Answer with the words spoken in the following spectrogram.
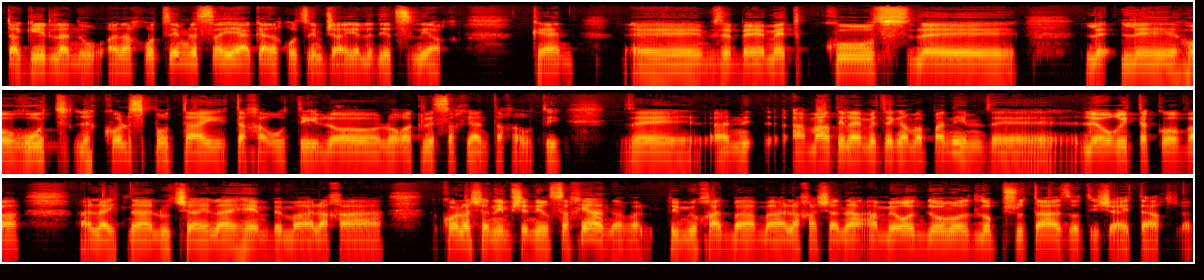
תגיד לנו, אנחנו רוצים לסייע, כי אנחנו רוצים שהילד יצליח. כן? אה, זה באמת קורס ל, ל, להורות לכל ספורטאי תחרותי, לא, לא רק לשחיין תחרותי. זה, אני, אמרתי להם את זה גם בפנים, זה להוריד את הכובע על ההתנהלות שלהם במהלך ה, כל השנים שניר שחיין, אבל במיוחד במהלך השנה המאוד לא מאוד לא פשוטה הזאת שהייתה עכשיו.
